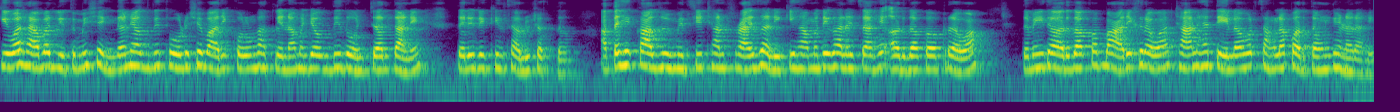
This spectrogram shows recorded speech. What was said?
किंवा ह्याबदली तुम्ही शेंगदाणे अगदी थोडेसे बारीक करून घातले ना म्हणजे अगदी दोन चार दाणे तरी देखील चालू शकतं. आता हे काजू मिरची छान फ्राय झाली की ह्यामध्ये घालायचं आहे अर्धा कप रवा. तर मी इथे अर्धा कप बारीक रवा छान ह्या तेलावर चांगला परतवून घेणार आहे.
